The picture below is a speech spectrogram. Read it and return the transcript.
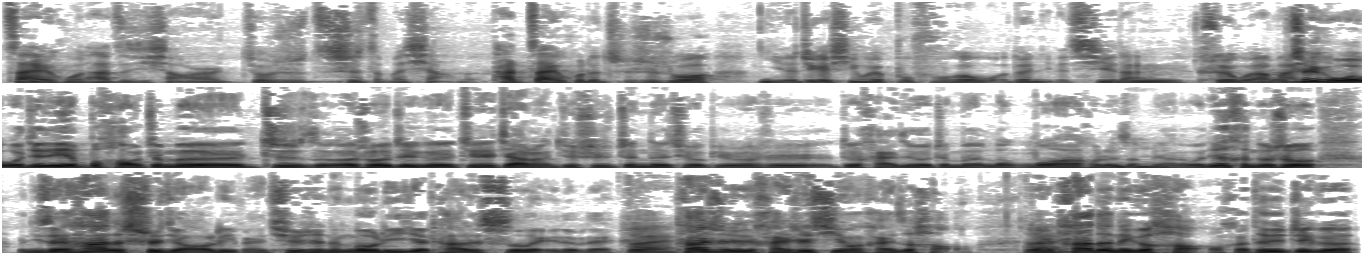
在乎他自己小孩就是是怎么想的，他在乎的只是说你的这个行为不符合我对你的期待，所以我要把这个我我觉得也不好这么指责说这个这些家长就是真的就比如说是对孩子又这么冷漠啊或者怎么样的。我觉得很多时候你在他的视角里面其实是能够理解他的思维，对不对？对，他是还是希望孩子好，但是他的那个好和他对这个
